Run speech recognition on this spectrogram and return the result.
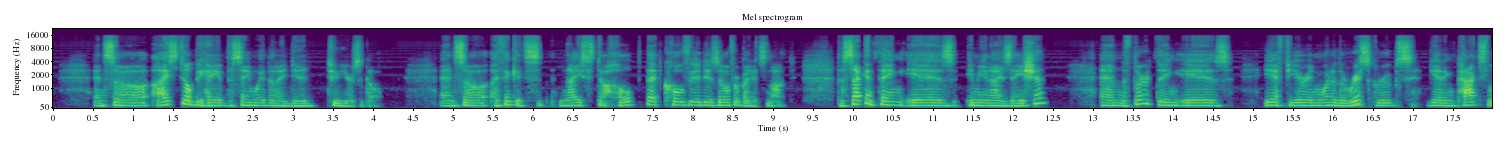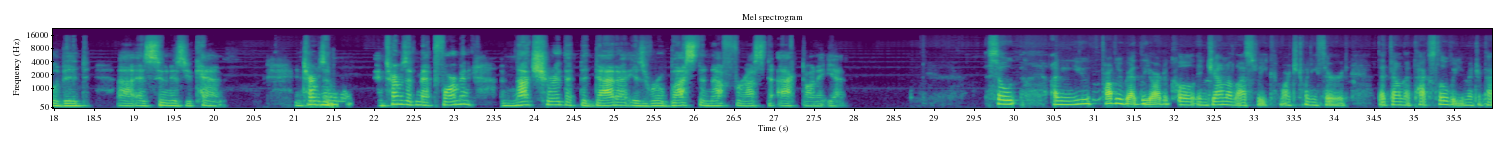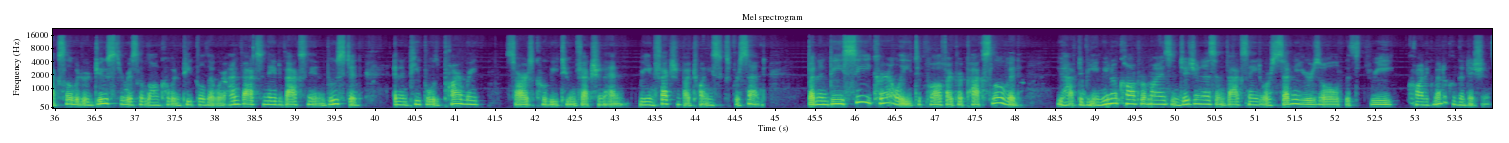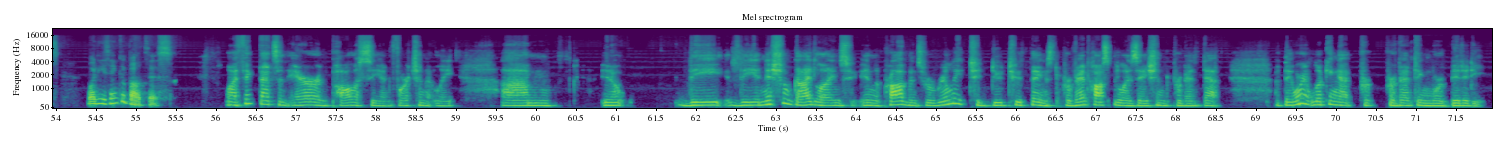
And so I still behave the same way that I did two years ago. And so I think it's nice to hope that COVID is over, but it's not. The second thing is immunization. And the third thing is if you're in one of the risk groups, getting Paxlovid uh, as soon as you can. In terms of mm-hmm. in terms of metformin, I'm not sure that the data is robust enough for us to act on it yet. So, I mean, you probably read the article in JAMA last week, March 23rd, that found that Paxlovid, you mentioned Paxlovid, reduced the risk of long COVID in people that were unvaccinated, vaccinated, and boosted, and in people with primary SARS-CoV-2 infection and reinfection by 26%. But in BC, currently, to qualify for Paxlovid, you have to be immunocompromised, indigenous, and vaccinated, or 70 years old with three chronic medical conditions. What do you think about this? Well, I think that's an error in policy, unfortunately. Um, you know, the the initial guidelines in the province were really to do two things to prevent hospitalization to prevent death but they weren't looking at pre- preventing morbidity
